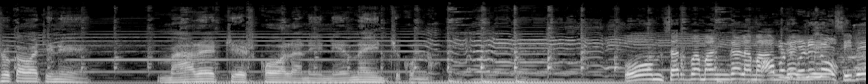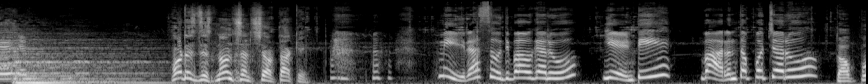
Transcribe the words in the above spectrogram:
సుఖవతిని మ్యారేజ్ చేసుకోవాలని నిర్ణయించుకున్నాం. ఓం సర్వమంగళ మాంగళ్యే శివే. What is this nonsense your talking మీరా సూదిబాబు గారు? ఏంటి? వారం తప్పొచ్చారు? తప్పు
